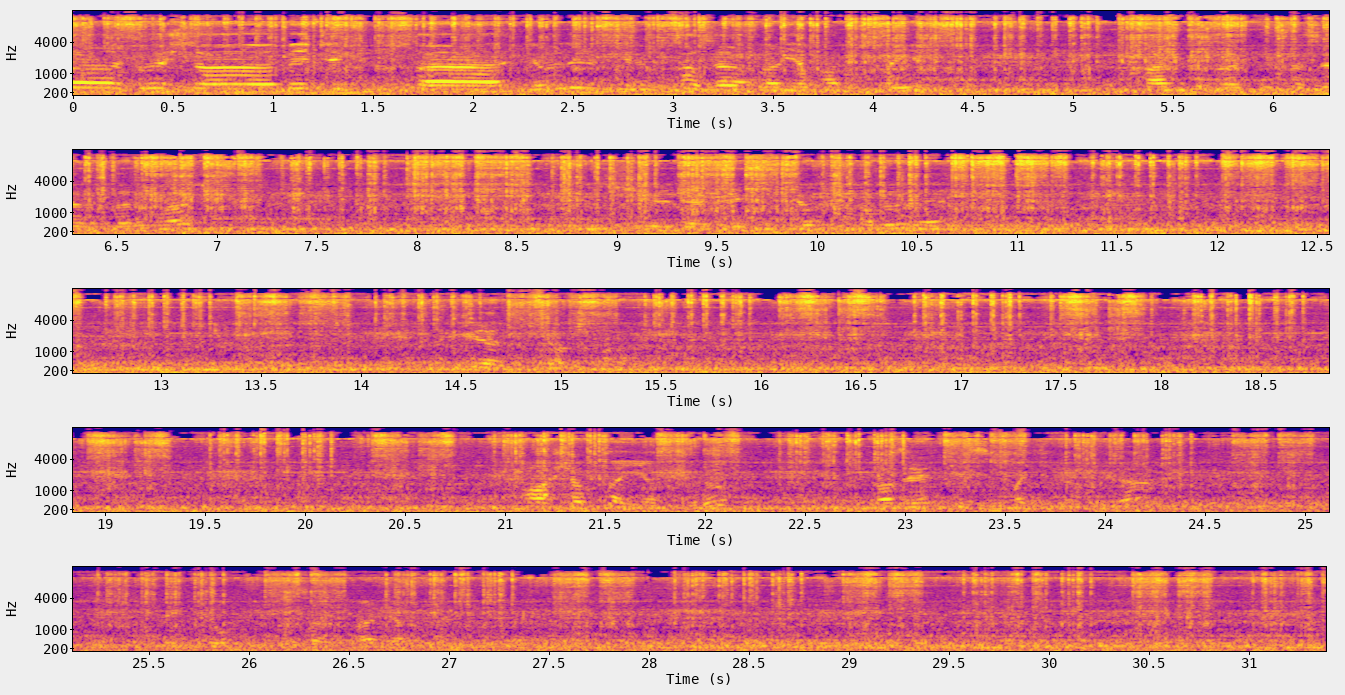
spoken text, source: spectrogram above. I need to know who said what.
Speaker 1: Arkadaşlar ben Cengiz Usta. Gördüğünüz gibi bu tasarımlar yapan ustayım. Farklı farklı tasarımlarım var. Şöyle resim çalışmaları ve biraz çalışmalar. Ahşaptan yapıyorum. Lazer kesim makinesiyle. Pek çok tasarımlar yapıyorum.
